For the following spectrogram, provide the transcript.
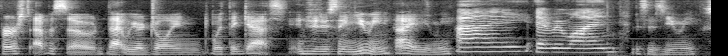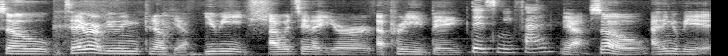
first episode that we are joined with a guest. Introducing Yuumi. Hi, Yuumi. Hi everyone. This is Yuumi. So today we're reviewing Pinocchio. Yuumi, I would say that you're a pretty big Disney fan. yeah, so I think it'd be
